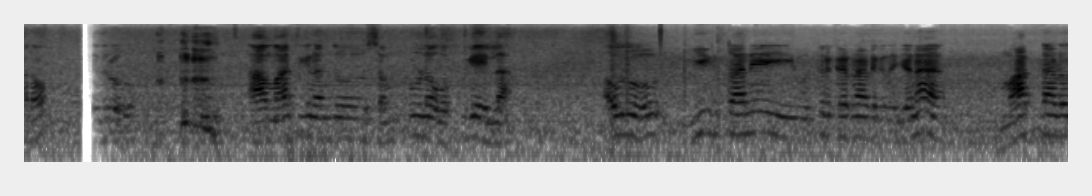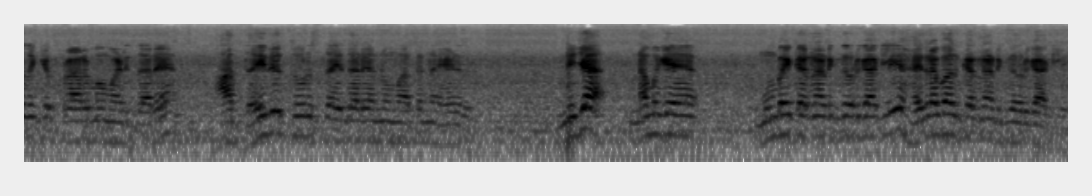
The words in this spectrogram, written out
Hello? ಇದ್ರು ಆ ಮಾತಿಗೆ ನಂದು ಸಂಪೂರ್ಣ ಒಪ್ಪಿಗೆ ಇಲ್ಲ. ಅವರು ಈಗ ತಾನೇ ಈ ಉತ್ತರ ಕರ್ನಾಟಕದ ಜನ ಮಾತನಾಡೋದಕ್ಕೆ ಪ್ರಾರಂಭ ಮಾಡಿದ್ದಾರೆ. ಆ ಧೈರ್ಯ ತೋರಿಸ್ತಾ ಇದ್ದಾರೆ ಅನ್ನೋ ಮಾತನ್ನ ಹೇಳಿದರು. ನಿಜ, ನಮಗೆ ಮುಂಬೈ ಕರ್ನಾಟಕದವ್ರಿಗಾಗ್ಲಿ, ಹೈದರಾಬಾದ್ ಕರ್ನಾಟಕದವ್ರಿಗಾಗ್ಲಿ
